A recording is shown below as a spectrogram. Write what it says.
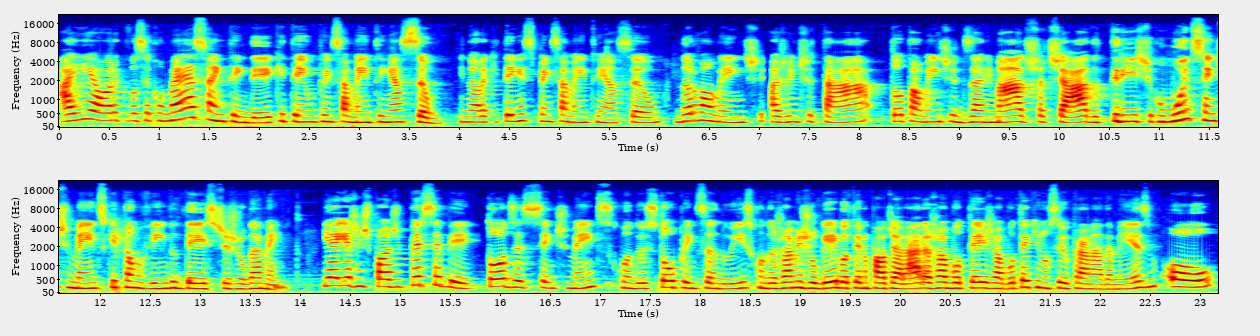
Aí é a hora que você começa a entender que tem um pensamento em ação. E na hora que tem esse pensamento em ação, normalmente a gente tá totalmente desanimado, chateado, triste, com muitos sentimentos que estão vindo deste julgamento. E aí a gente pode perceber todos esses sentimentos quando eu estou pensando isso, quando eu já me julguei, botei no pau de arara, já botei, já botei que não serve para nada mesmo, ou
